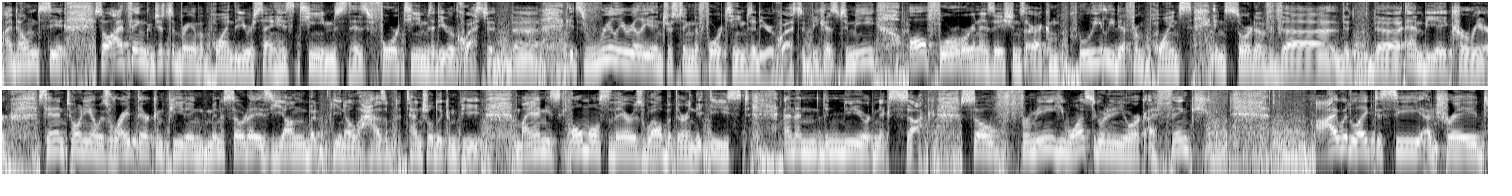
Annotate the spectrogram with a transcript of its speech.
I don't see. So I think just to bring up a point that you were saying, his teams, his four teams that he requested. The it's really really interesting the four teams that he requested because to me, all four organizations are at completely different points in sort of the the, the NBA career. San Antonio is right there competing. Minnesota is young but you know has a potential to compete. Miami's almost there as well, but they're in the East, and then the New York Knicks suck. So for me, he wants to go to New York. I think. I would like to see a trade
